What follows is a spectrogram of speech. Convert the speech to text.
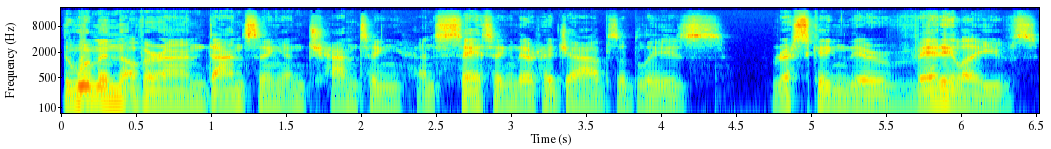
The women of Iran dancing and chanting and setting their hijabs ablaze, risking their very lives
